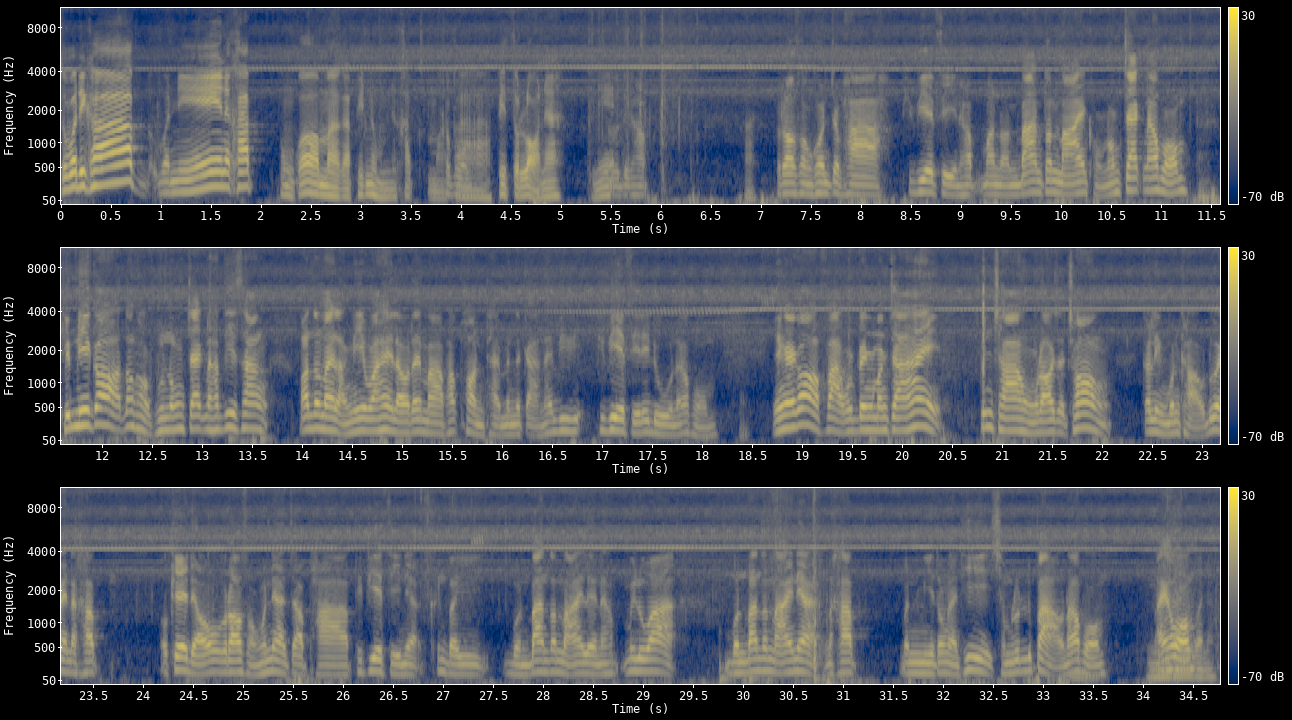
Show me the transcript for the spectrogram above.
สวัสดีครับ วันนี้นะครับ ผมก็มากับพี่หนุ่มนะครับ มาครับผมกับพี่ตัวหล่อนะวันนี่ สวัสดีครับ อะ เราสองคนจะพาพี่พีเอซีนะครับมานอนบ้านต้นไม้ของน้องแจ็คนะครับผม คลิปนี้ก็ต้องขอบคุณน้องแจ็คนะครับที่สร้างบ้านต้นไม้หลังนี้ไว้ให้เราได้มาพักผ่อนถ่ายบรรยากาศให้พี่พี่พีเอซีได้ดูนะครับผม ยังไงก็ฝากมันเป็นกำลังใจให้ขึ้นชาของเราจากช่องกระหลิ่งบนเขาด้วยนะครับ โอเค เดี๋ยวเราสองคนเนี่ยจะพาพี่พีเอซีเนี่ยขึ้นไปบนบ้านต้นไม้เลยนะครับ ไม่รู้ว่า บนบ้านต้นไม้เนี่ยนะครับ มันมีตรงไหนที่ชำรุดหรือเปล่านะครับผม ไปครับผมก่อนนะ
